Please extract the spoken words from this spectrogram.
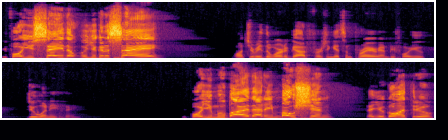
Before you say that what you're going to say, why don't you read the Word of God first and get some prayer in before you do anything? Before you move by that emotion that you're going through,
